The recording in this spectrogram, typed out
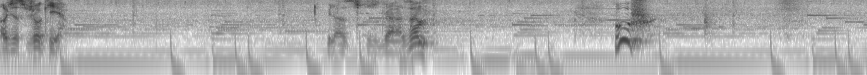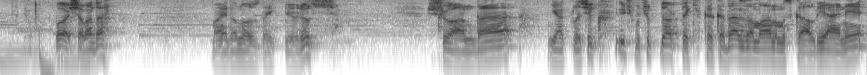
Acısı çok iyi. Biraz tuz lazım. Uf. Bu aşamada maydanoz da ekliyoruz. Şu anda yaklaşık 3,5-4 dakika kadar zamanımız kaldı. Yani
